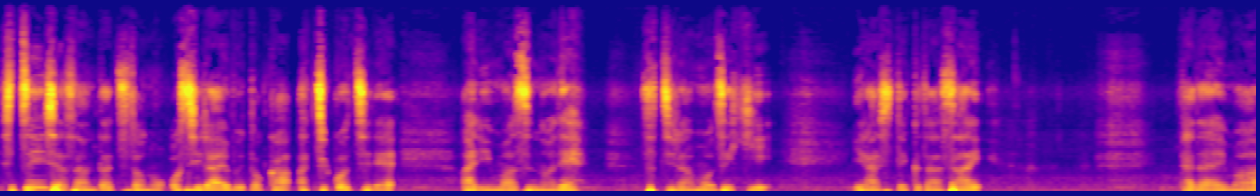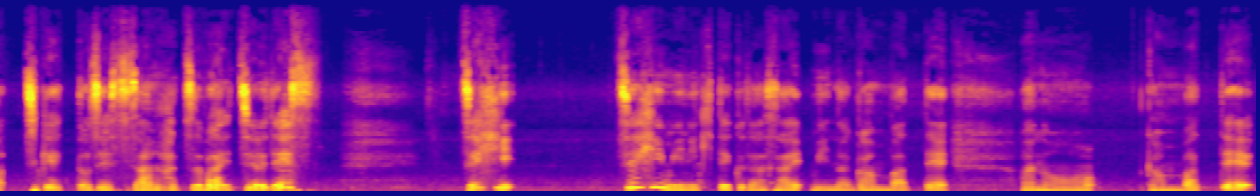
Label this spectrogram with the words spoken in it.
出演者さんたちとの推しライブとかあちこちでありますのでそちらもぜひいらしてください。ただいまチケット絶賛発売中です。ぜひぜひ見に来てください。みんな頑張ってあの、頑張って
